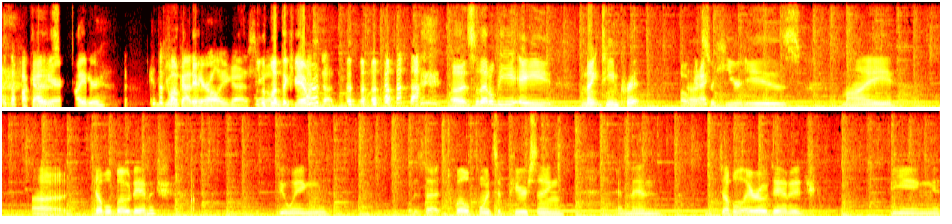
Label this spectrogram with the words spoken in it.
get the fuck out of here! Fighter. Get the You want fuck out of here, all you guys. You want the camera? Uh, so that'll be a 19 crit. Okay. Uh, so here is my uh, double bow damage, doing what is that? 12 points of piercing, and then double arrow damage, being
